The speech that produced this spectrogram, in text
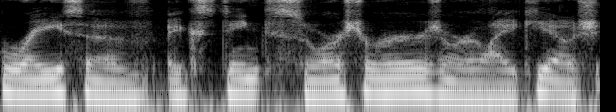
race of extinct sorcerers or like you know sh-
